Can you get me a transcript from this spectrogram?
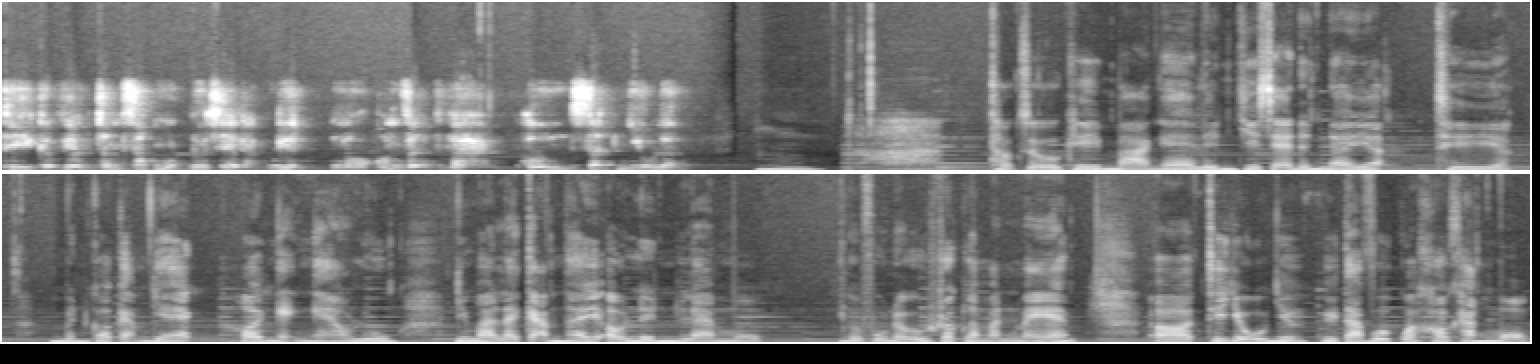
Thì cái việc chăm sóc một đứa trẻ đặc biệt nó còn vất vả hơn rất nhiều lần. Ừ. Thật sự khi mà nghe linh chia sẻ đến đây á thì mình có cảm giác hơi nghẹn ngào luôn. Nhưng mà lại cảm thấy ở linh là một người phụ nữ rất là mạnh mẽ. À, thí dụ như người ta vượt qua khó khăn một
